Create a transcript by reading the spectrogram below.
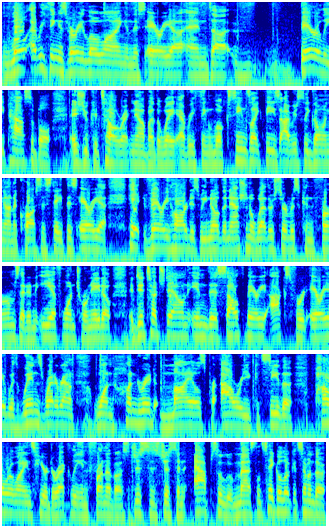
Low, everything is very low lying in this area and uh, barely passable, as you could tell right now by the way everything looks. Scenes like these obviously going on across the state. This area hit very hard. As we know, the National Weather Service confirms that an EF1 tornado did touch down in the Southbury, Oxford area with winds right around 100 miles per hour. You could see the power lines here directly in front of us. This is just an absolute mess. Let's take a look at some of the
